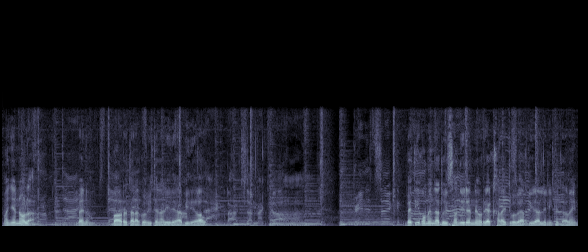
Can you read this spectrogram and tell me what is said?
Baina nola? Beno, ba horretarako egiten ari dira bideo hau. Beti gomendatu izan diren neurriak jarraitu behar dira lehenik eta behin.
